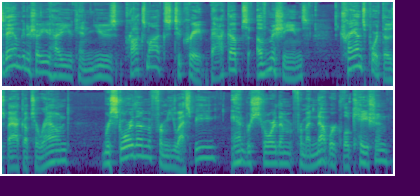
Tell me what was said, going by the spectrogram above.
Today I'm going to show you how you can use Proxmox to create backups of machines, transport those backups around, restore them from USB, and restore them from a network location.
